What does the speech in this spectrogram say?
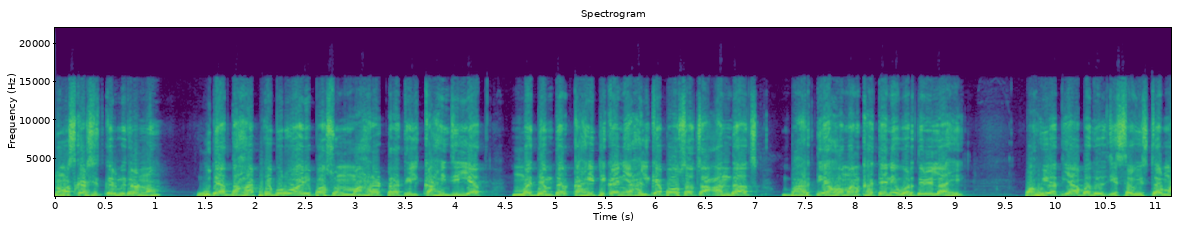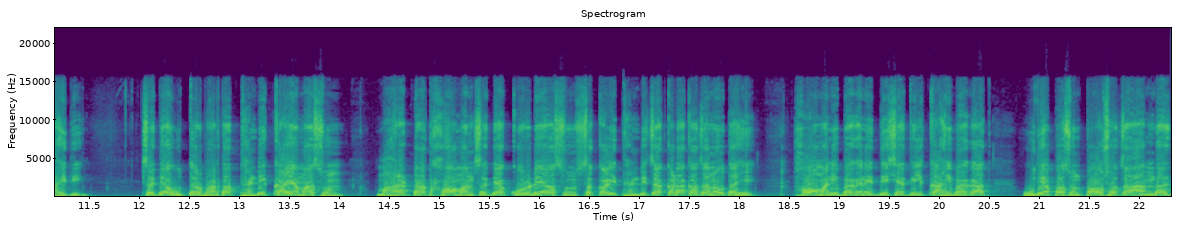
नमस्कार शेतकरी मित्रांनो. उद्या दहा फेब्रुवारीपासून महाराष्ट्रातील काही जिल्ह्यात मध्यम तर काही ठिकाणी हलक्या पावसाचा अंदाज भारतीय हवामान खात्याने वर्तवलेला आहे. पाहुयात याबद्दलची सविस्तर माहिती. सध्या उत्तर भारतात थंडी कायम असून महाराष्ट्रात हवामान सध्या कोरडे असून सकाळी थंडीचा कडाका जाणवत आहे. हवामान विभागाने देशातील काही भागात उद्यापासून पावसाचा अंदाज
